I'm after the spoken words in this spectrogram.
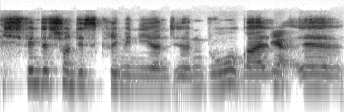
Ich finde es schon diskriminierend irgendwo, weil ja. äh,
